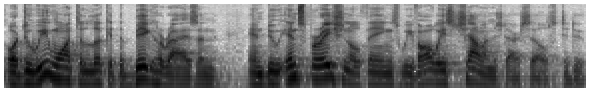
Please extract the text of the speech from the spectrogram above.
Or do we want to look at the big horizon and do inspirational things we've always challenged ourselves to do?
